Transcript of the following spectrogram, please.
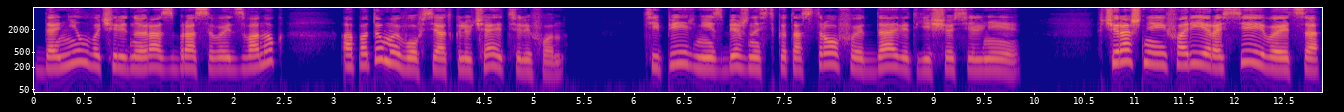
Данил в очередной раз сбрасывает звонок, а потом и вовсе отключает телефон. Теперь неизбежность катастрофы давит еще сильнее. Вчерашняя эйфория рассеивается,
